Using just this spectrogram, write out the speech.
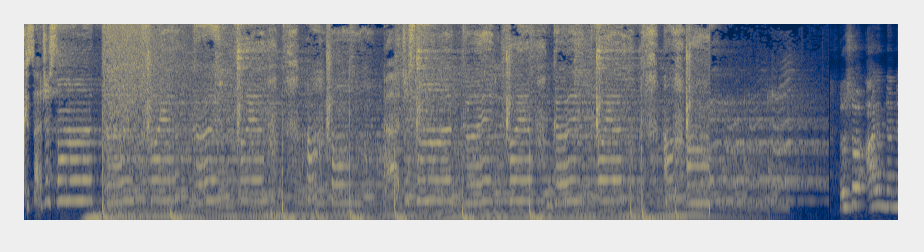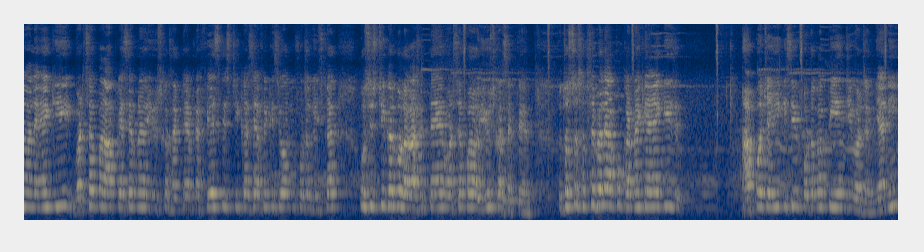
Cause I just wanna look आज हम जानने वाले हैं कि व्हाट्सएप पर आप कैसे अपना यूज़ कर सकते हैं, अपने फेस के स्टिकर से या फिर किसी और की फ़ोटो खींचकर उस स्टिकर को लगा सकते हैं व्हाट्सएप पर यूज़ कर सकते हैं। तो दोस्तों, सबसे पहले आपको करना क्या है कि आपको चाहिए किसी फ़ोटो का पीएनजी वर्जन यानी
